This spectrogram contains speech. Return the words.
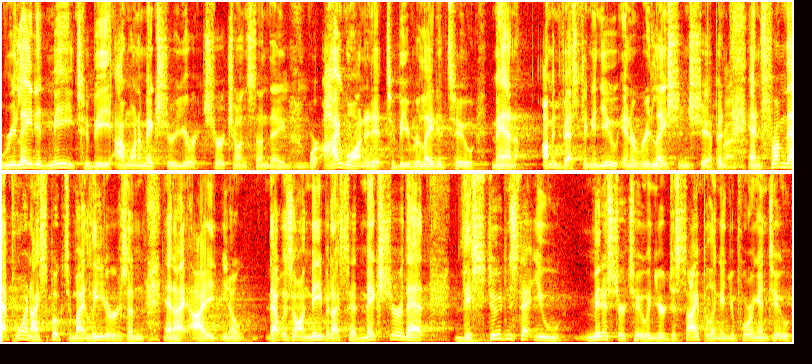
related me to be i want to make sure you're at church on sunday mm-hmm. where i wanted it to be related to man I'm investing in you in a relationship. And, right. and from that point, I spoke to my leaders and, and I, I, you know, that was on me, but I said, make sure that the students that you minister to and you're discipling and you're pouring into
